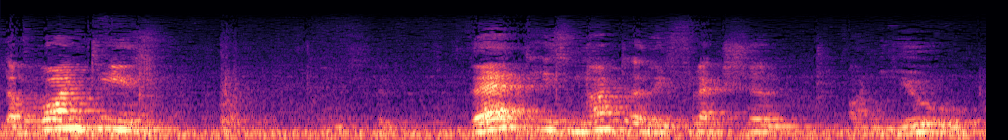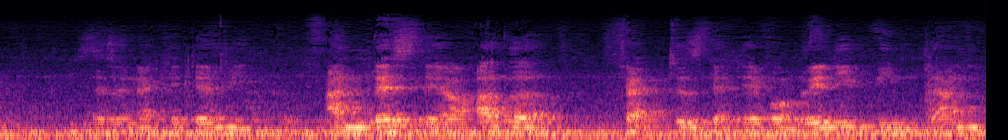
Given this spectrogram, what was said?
The point is, that is not a reflection on you as an academic unless there are other factors that have already been done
